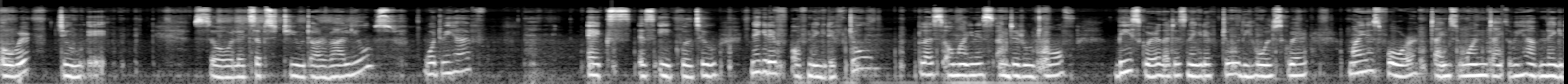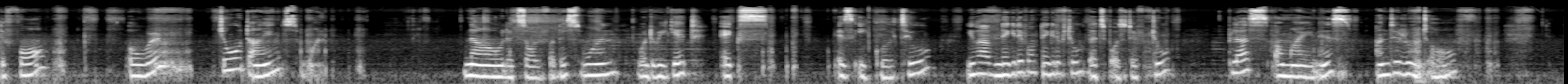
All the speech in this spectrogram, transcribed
over 2a. So let's substitute our values. What we have? x is equal to negative of negative 2 plus or minus under root of b square that is negative 2 the whole square minus 4 times 1 times so we have negative 4 over 2 times 1 now let's solve for this one. What do we get? X is equal to you have negative of negative 2 that's positive 2 plus or minus under root of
